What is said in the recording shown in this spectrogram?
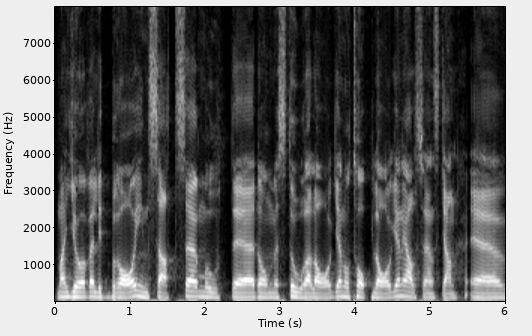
man gör väldigt bra insatser mot eh, de stora lagen och topplagen i Allsvenskan. Eh,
